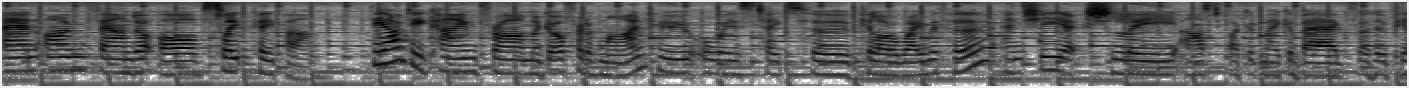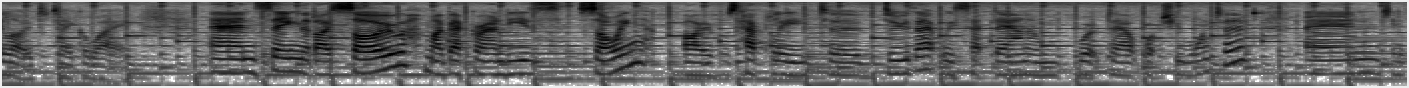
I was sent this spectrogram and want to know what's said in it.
and I'm founder of Sleepkeeper. The idea came from a girlfriend of mine who always takes her pillow away with her and she actually asked if I could make a bag for her pillow to take away. And seeing that I sew, my background is sewing, I was happy to do that. We sat down and worked out what she wanted and it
